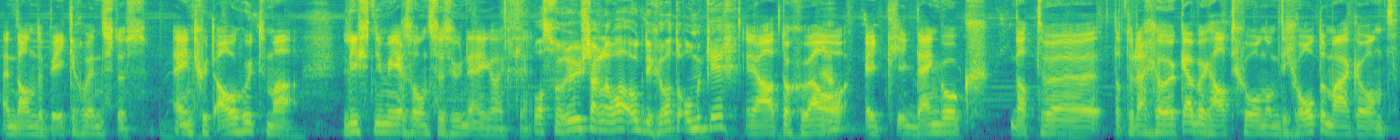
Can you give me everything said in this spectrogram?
En dan de bekerwinst. Dus eind goed, al goed, maar liefst niet meer zo'n seizoen eigenlijk. Was voor u Charleroi ook de grote ommekeer? Ja, toch wel. Ik, ik denk ook dat we, dat we daar geluk hebben gehad gewoon om die goal te maken. Want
